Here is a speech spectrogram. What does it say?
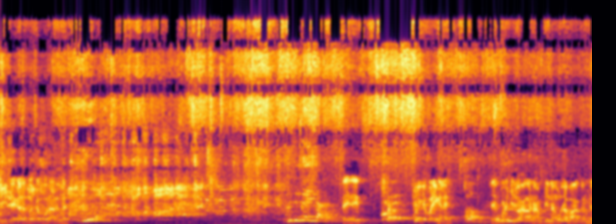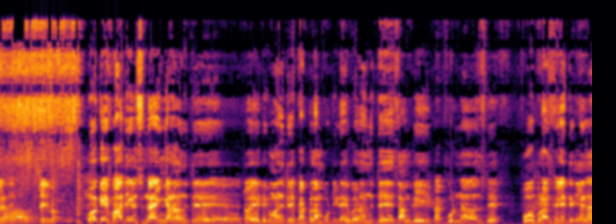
ஜீசே கால பக்க போறாங்க சரி சரி. குளிக்க போறீங்களே? சரி குளிச்சுட்டு வாங்க நான் அப்படி நான் உள்ள பாக்குறேன் அது சரி வா. ஓகே பாத்தீங்கன்னு சொன்னா இங்கால வந்துட்டு டொயலெட்டுக்கு வந்துட்டு பெப்பெல்லாம் போட்டுக்கிட்டேன் இப்ப வந்துட்டு தம்பி பெப் போட்டுனால வந்துட்டு போக போறான் டொயலெட்டுக்கு இல்லைன்னா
